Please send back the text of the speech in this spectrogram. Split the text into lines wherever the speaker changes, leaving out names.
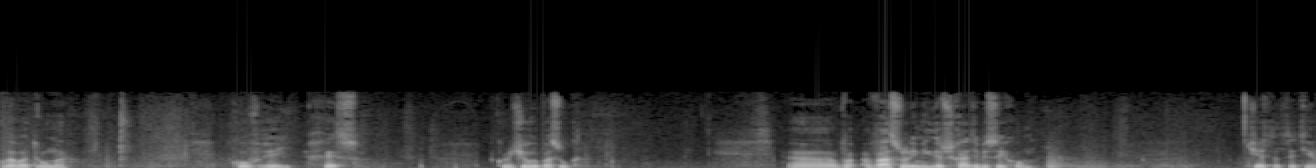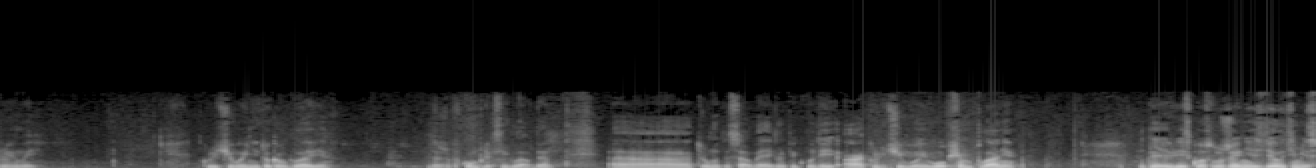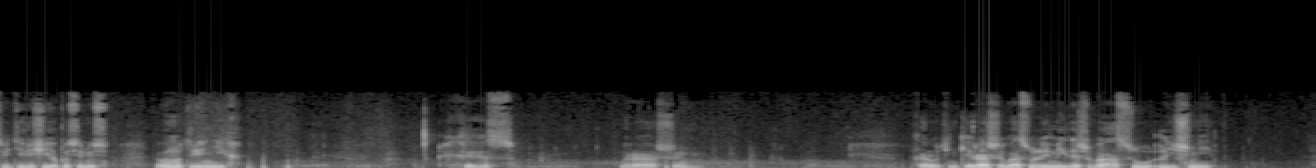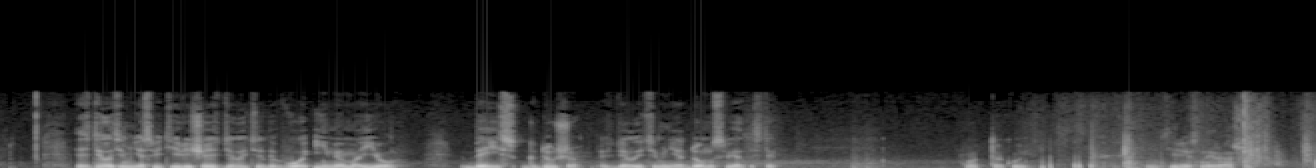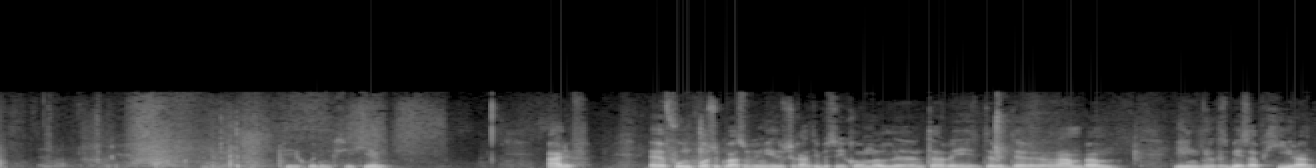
Глава Трума. Коврей Хес. Ключевой посук. Э, в Асуле Мигдаш Шхати Бесайхом. Часто цитируемый. Ключевой не только в главе, даже в комплексе глав, да, а, Трума Тесава Пикуды, а ключевой в общем плане для еврейского служения. Сделайте мне святилище, я поселюсь внутри них. Хес. Раши. Коротенький Раши. Васу мигдаш, васу лишми. Сделайте мне святилище, сделайте во имя мое. Бейс к душе. Сделайте мне дом святости. Вот такой интересный Раши. Переходим к стихе. Алиф. Э, фун посук васули мигду шиханти бесейхом лента рейз рамбам ин гилхас без абхира.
